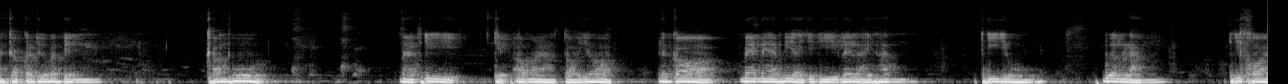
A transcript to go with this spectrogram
นะครับ ก็ถือว่าเป็นคำพูดนะที่เก็บเอามาต่อยอด แล้วก็แม่แม่ผู้ใหญ่ใจะดีหลาย ๆ ท่าน ที่อยู่เบื้องหลัง ที่คอย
